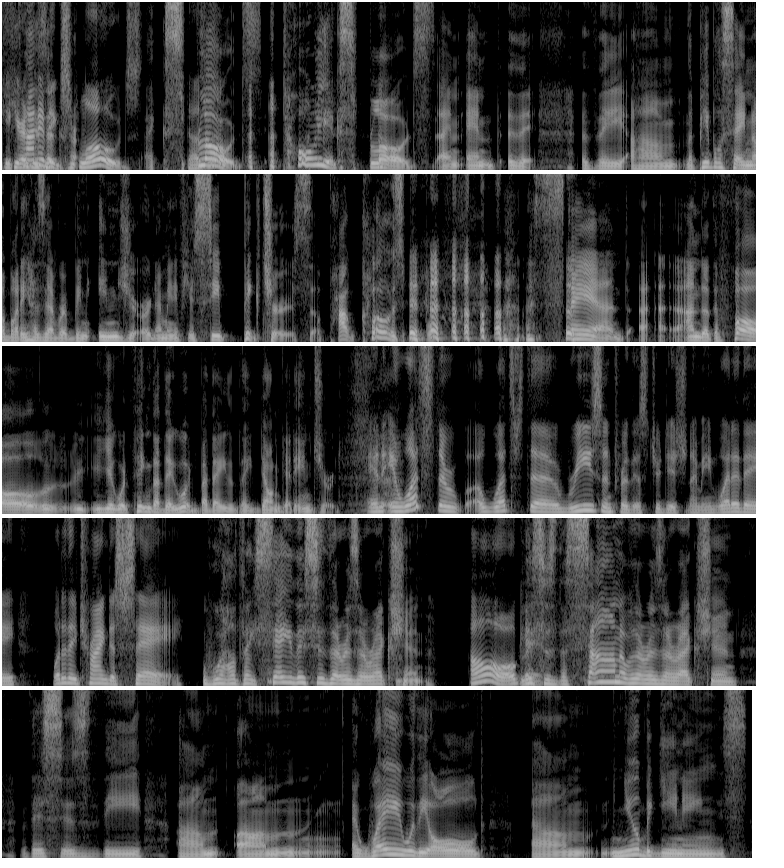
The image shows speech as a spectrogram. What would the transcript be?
It here kind of explodes. explodes. it totally explodes, and and the the um, the people say nobody has ever been injured. I mean, if you see pictures of how close people stand uh, under the fall, you would think that they would, but they they don't get injured. And and what's the uh, what's the reason for this tradition? I mean, what are they what are they trying to say? Well, they say this is the resurrection. Oh, okay. This is the sound of the resurrection. This is the um, um, away with the old, um, new beginnings,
